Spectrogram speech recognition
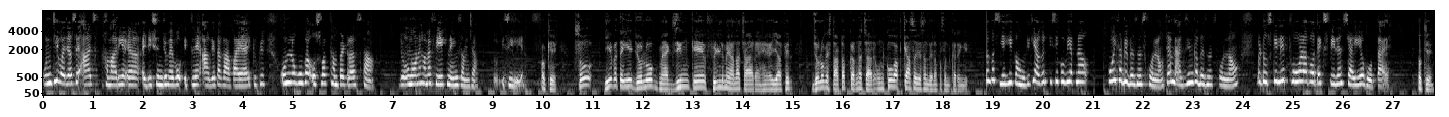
उनकी वजह से आज हमारी एडिशन जो है वो इतने आगे तक आ पाया है क्योंकि उन लोगों का उस वक्त हम पर ट्रस्ट था जो उन्होंने हमें फेक नहीं समझा तो इसीलिए। ओके सो ये बताइए जो लोग मैगजीन के फ़ील्ड में आना चाह रहे हैं या फिर जो लोग स्टार्टअप करना चाह रहे हैं उनको आप क्या सजेशन देना पसंद करेंगे? मैं तो बस यही कहूँगी कि अगर किसी को भी अपना कोई सा भी बिज़नेस खोलना हो चाहे मैगजीन का बिज़नेस खोलना हो बट उसके लिए थोड़ा बहुत एक्सपीरियंस चाहिए होता है। Okay okay.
